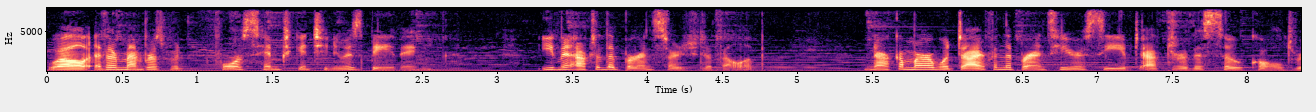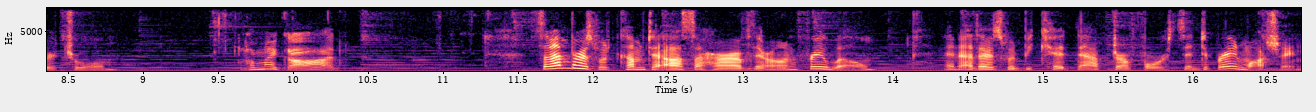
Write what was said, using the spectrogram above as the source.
while other members would force him to continue his bathing, even after the burns started to develop. Nakamura would die from the burns he received after this so called ritual. Oh my god. Some members would come to Asahara of their own free will, and others would be kidnapped or forced into brainwashing.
